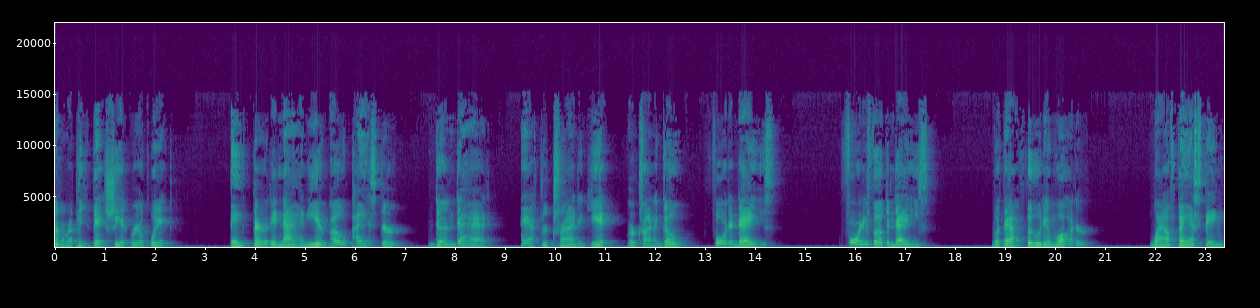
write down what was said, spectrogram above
Let me repeat that shit real quick. A 39 year old pastor done died after trying to get or trying to go 40 days. 40 fucking days without food and water while fasting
